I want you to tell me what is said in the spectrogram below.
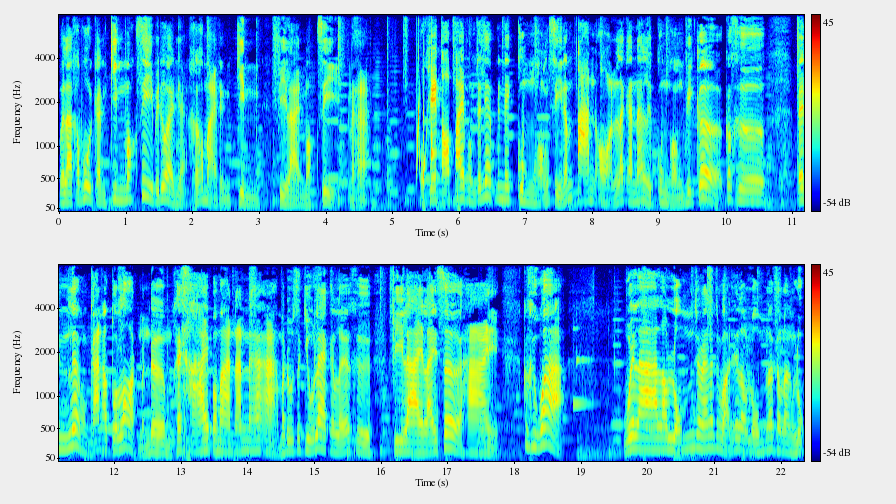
เวลาเขาพูดกันกินม็อกซี่ไปด้วยเนี่ยเขาก็หมายถึงกินฟรีไลน์ม็อกซี่นะฮะโอเค ต่อไปผมจะเรียกเป็นในกลุ่มของสีน้ำตาลอ่อนแล้วกันนะ หรือกลุ่มของวิกเกอร์ก็คือ เป็นเรื่องของการเอาตัวรอดเหมือนเดิม คล้ายๆ ประมาณนั้นนะฮะอะมาดูสกิลแรกกันเลยก็คือฟรีไลน์ไลเซอร์ไฮก็คือว่าเวลาเราล้มใช่ไหมแล้วจังหวะที่เราล้มแล้วกำลังลุก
